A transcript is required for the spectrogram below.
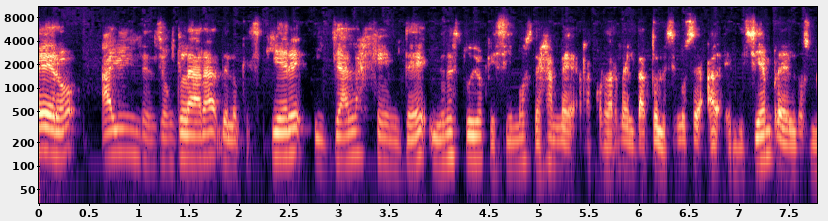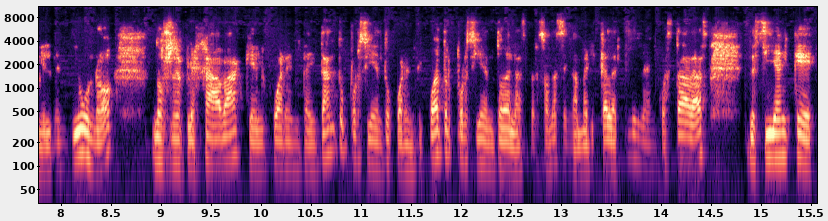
Pero hay una intención clara de lo que se quiere y ya la gente, y un estudio que hicimos, déjame recordarme el dato, lo hicimos en diciembre del 2021, nos reflejaba que el cuarenta y tanto por ciento, 44 por ciento de las personas en América Latina encuestadas decían que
